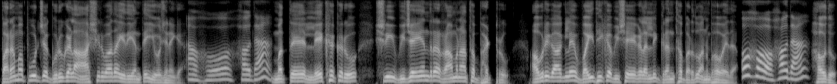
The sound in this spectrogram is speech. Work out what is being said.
ಪರಮಪೂಜ್ಯ ಗುರುಗಳ ಆಶೀರ್ವಾದ ಇದೆಯಂತೆ ಯೋಜನೆಗೆ. ಅಹೋ ಹೌದಾ? ಮತ್ತೆ ಲೇಖಕರು ಶ್ರೀ ವಿಜಯೇಂದ್ರ ರಾಮನಾಥ ಭಟ್ರು ಅವರಿಗಾಗಲೇ ವೈದಿಕ ವಿಷಯಗಳಲ್ಲಿ ಗ್ರಂಥ ಬರೆದು ಅನುಭವ ಇದೆ. ಓಹೋ ಹೌದಾ? ಹೌದು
